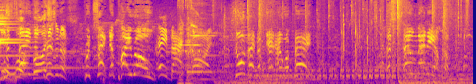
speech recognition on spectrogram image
Retain the prisoners! Protect the payroll! Payback time! Don't let them get overpaid! There's so many of them!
